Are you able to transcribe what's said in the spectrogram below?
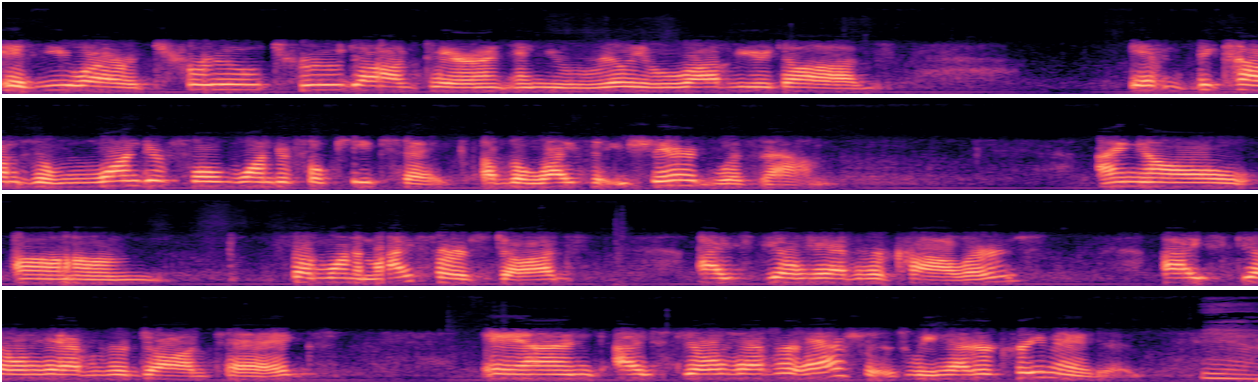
if you are a true, true dog parent and you really love your dogs, it becomes a wonderful, wonderful keepsake of the life that you shared with them. I know um, from one of my first dogs, I still have her collars, I still have her dog tags, and I still have her ashes. We had her cremated, Yeah.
